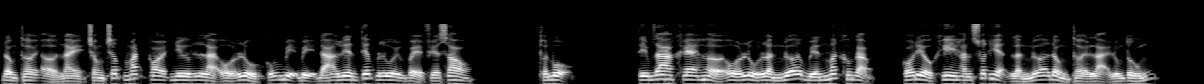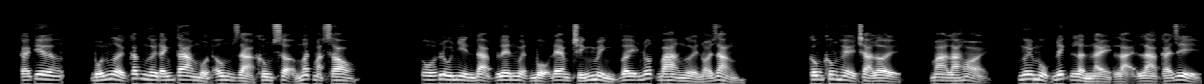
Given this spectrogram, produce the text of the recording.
đồng thời ở này trong chớp mắt coi như là ổ lù cũng bị bị đá liên tiếp lui về phía sau. Thuấn bộ. Tìm ra khe hở ổ lù lần nữa biến mất không gặp, có điều khi hắn xuất hiện lần nữa đồng thời lại lúng túng. Cái kia, bốn người các ngươi đánh ta một ông già không sợ mất mặt sau. Ô lù nhìn đạp lên nguyệt bộ đem chính mình vây nốt ba người nói rằng. Công không hề trả lời, mà là hỏi, ngươi mục đích lần này lại là cái gì,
